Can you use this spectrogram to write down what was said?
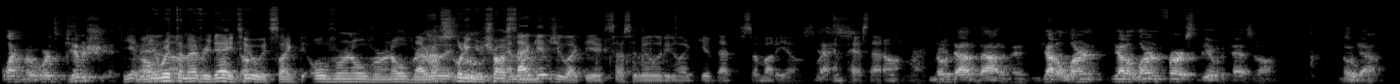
for lack of better words, give a shit. Yeah, you know? you're with them every day You know? too. It's like over and over and over. That and really- putting your trust and in that them. gives you like the accessibility to like give that to somebody else like, and pass that on. Like, No doubt about it, man. You got to learn. You got to learn first to be able to pass it on. No So- doubt.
